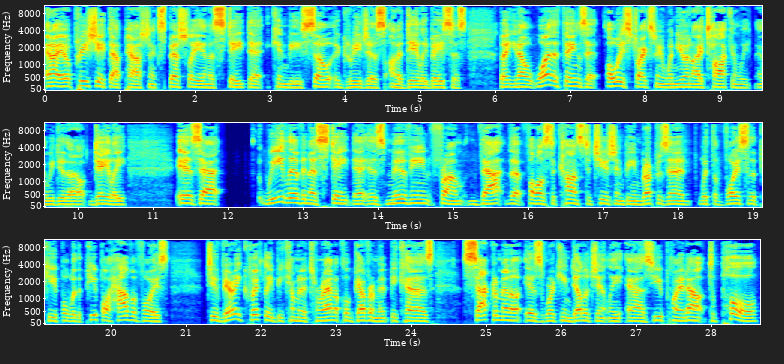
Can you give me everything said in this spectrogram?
And I appreciate that passion, especially in a state that can be so egregious on a daily basis. But you know, one of the things that always strikes me when you and I talk, and we and we do that daily, is that we live in a state that is moving from that that follows the Constitution being represented with the voice of the people, where the people have a voice, to very quickly becoming a tyrannical government because Sacramento is working diligently, as you point out, to pull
